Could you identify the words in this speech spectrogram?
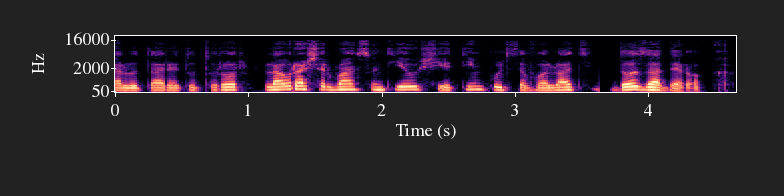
Salutare tuturor! Laura Șerban sunt eu și e timpul să vă luați doza de rock.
